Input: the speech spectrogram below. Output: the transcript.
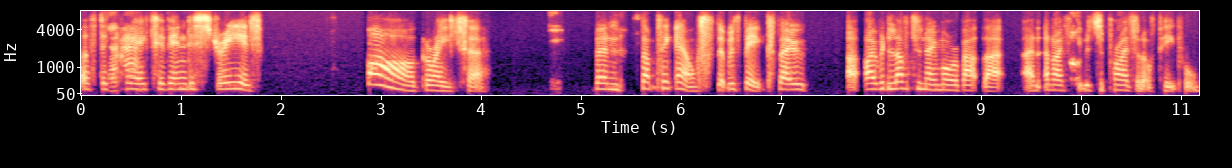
of the yeah. creative industry is far greater than something else that was big. So uh, I would love to know more about that. And, and I think it would surprise a lot of people.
